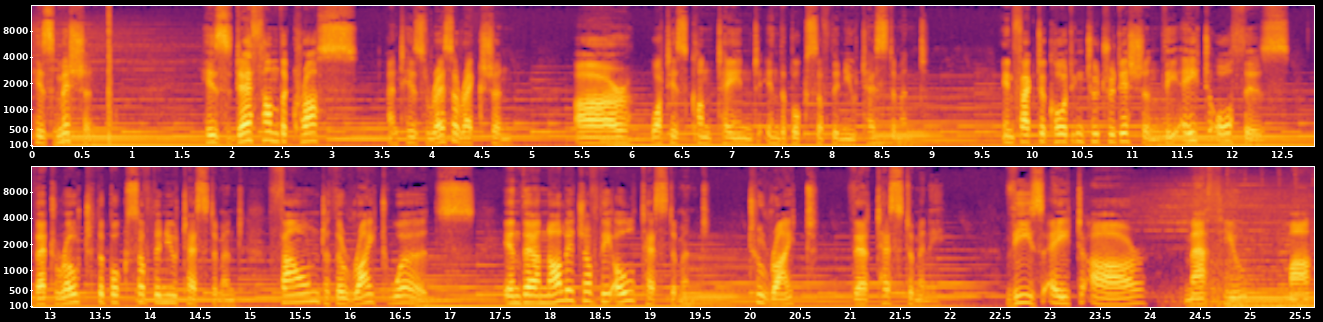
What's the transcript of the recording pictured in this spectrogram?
his mission, his death on the cross, and his resurrection are what is contained in the books of the New Testament. In fact, according to tradition, the eight authors that wrote the books of the New Testament found the right words in their knowledge of the Old Testament to write their testimony. These eight are Matthew, Mark,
